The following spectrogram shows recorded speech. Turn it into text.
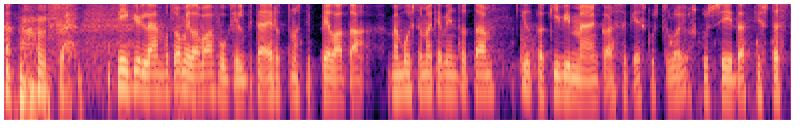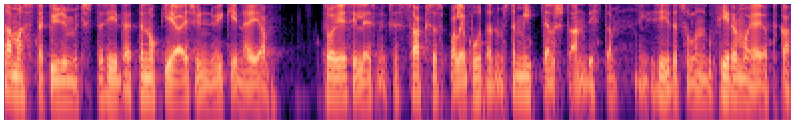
mutta. Niin kyllä, mutta omilla vahvuuksilla pitää ehdottomasti pelata. Mä muistan, mä kävin tota Ilkka Kivimäen kanssa keskustelua joskus siitä, just tästä samasta kysymyksestä siitä, että Nokia ei synny ikinä ja toi esille esimerkiksi että Saksassa paljon puhutaan tämmöistä Mittelstandista, eli siitä, että sulla on niin firmoja, jotka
